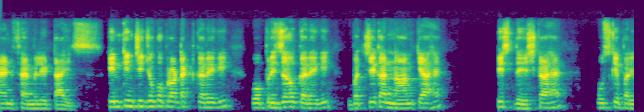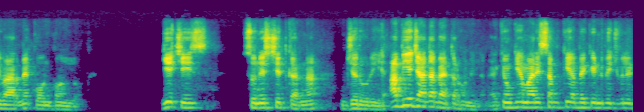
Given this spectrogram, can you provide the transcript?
and family ties किन किन चीज़ों को प्रोटेक्ट करेगी, वो प्रिजर्व करेगी। बच्चे का नाम क्या है, किस देश का है, उसके परिवार में कौन कौन लोग ये चीज़ सुनिश्चित करना ज़रूरी है। अब ये ज़्यादा बेहतर होने लगा है, क्योंकि हमारी सबकी अब एक इंडिविजुअल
